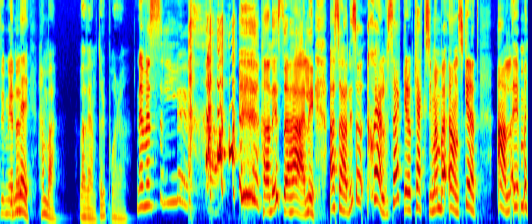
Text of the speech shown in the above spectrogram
menar- nej. Han bara, vad väntar du på då? Nej men sluta. Han är så härlig. Alltså han är så självsäker och kaxig. Man bara önskar att alla, man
